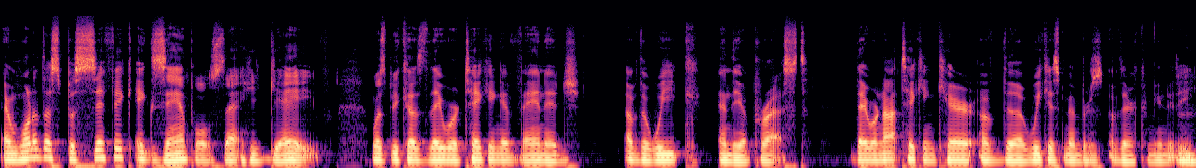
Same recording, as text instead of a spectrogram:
And one of the specific examples that he gave was because they were taking advantage of the weak and the oppressed. They were not taking care of the weakest members of their community. Mm.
